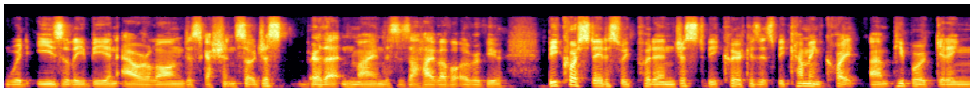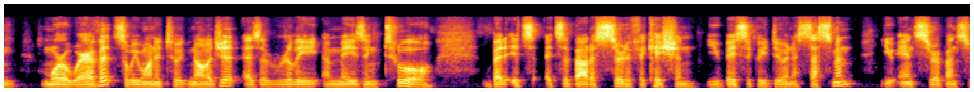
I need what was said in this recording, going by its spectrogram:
would easily be an hour long discussion. So just bear that in mind. This is a high level overview. B Corp status we put in just to be clear because it's becoming quite, um, people are getting more aware of it. So we wanted to acknowledge it as a really amazing tool, but it's it's about a certification. You basically do an assessment, you answer a bunch,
